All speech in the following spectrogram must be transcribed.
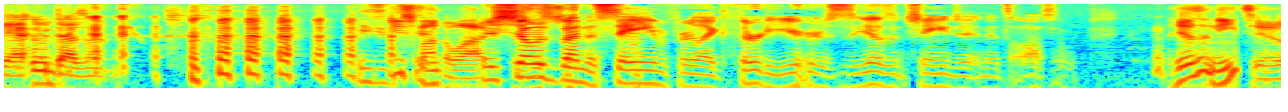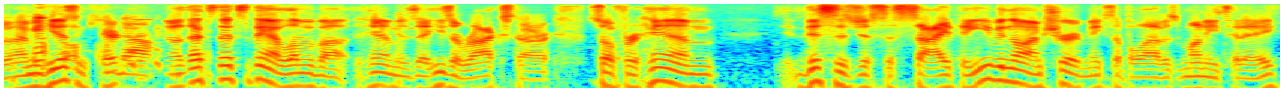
Yeah, who doesn't? He's, He's fun to watch. His show's it's been the same for like 30 years. He doesn't change it, and it's awesome. He doesn't need to. I mean, he doesn't care. No. No, that's that's the thing I love about him is that he's a rock star. So for him, this is just a side thing. Even though I'm sure it makes up a lot of his money today,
